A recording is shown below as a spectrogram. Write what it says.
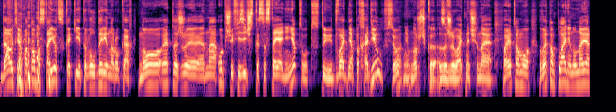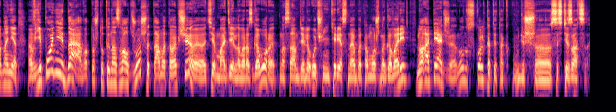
да, у тебя потом остаются какие-то волдыри на руках, но это же на общее физическое состояние нет, вот ты два дня подходил, все, немножечко заживать начинает. Поэтому в этом плане, ну, наверное, нет. В Японии, да, вот то, что ты назвал Джоши, там это вообще э, тема отдельного разговора. Это на самом деле очень интересно, об этом можно говорить. Но опять же, ну, сколько ты так будешь э, состязаться?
